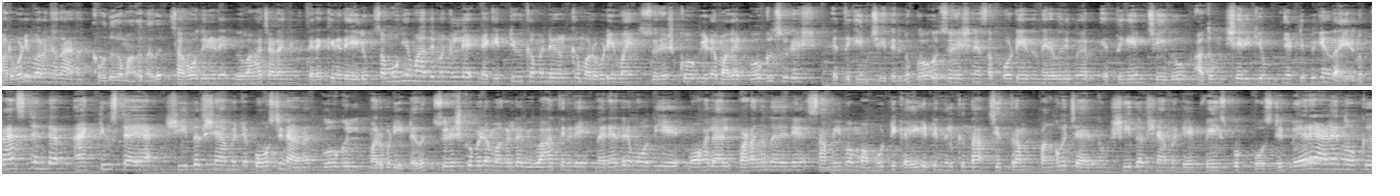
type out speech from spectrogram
മറുപടി പറഞ്ഞതാണ് കൗതുകമാകുന്നത്. സഹോദരിയുടെ വിവാഹ ചടങ്ങിൽ തിരക്കിനിടയിലും സാമൂഹ്യ മാധ്യമങ്ങളിലെ നെഗറ്റീവ് കമന്റുകൾക്ക് മറുപടിയുമായി സുരേഷ് ഗോപിയുടെ മകൻ ഗോകുൽ സുരേഷ് എത്തുകയും ചെയ്തിരുന്നു. ഗോകുൽ സുരേഷിനെ സപ്പോർട്ട് ചെയ്ത് നിരവധി പേർ എത്തുകയും ചെയ്തു. അതും ശരിക്കും ഞെട്ടിപ്പിക്കുന്നതായിരുന്നു. ട്രാൻസ്ജെൻഡർ ആക്ടിവിസ്റ്റായ ശീതൽ ശ്യാമിന്റെ പോസ്റ്റിനാണ് ഗോകുൽ മറുപടി ഇട്ടത്. സുരേഷ് ഗോപിയുടെ മകളുടെ വിവാഹത്തിനിടെ നരേന്ദ്രമോദിയെ മോഹൻലാൽ വണങ്ങുന്നതിന് സമീപം മമ്മൂട്ടി കൈകെട്ടി നിൽക്കുന്ന ചിത്രം പങ്കുവച്ചായിരുന്നു ശീതൽ ശ്യാമിന്റെ ഫേസ്ബുക്ക് പോസ്റ്റ്. വേറെ ആളെ നോക്ക്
